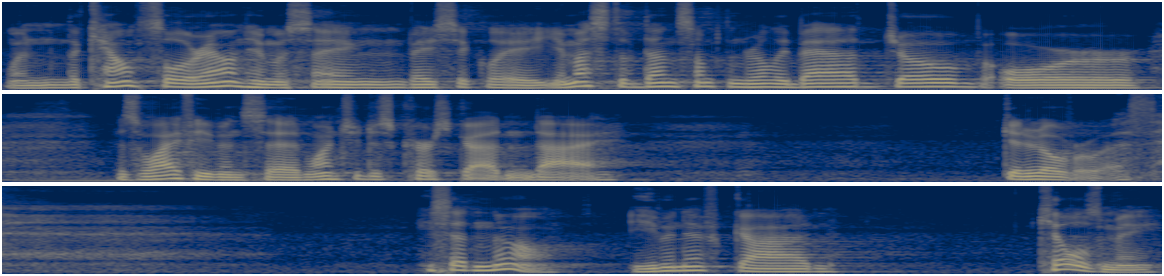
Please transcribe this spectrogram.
when the council around him was saying basically, you must have done something really bad, Job, or his wife even said, why don't you just curse God and die? Get it over with. He said, no. Even if God kills me,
